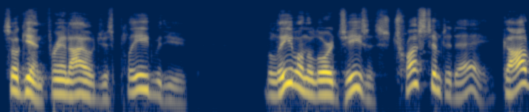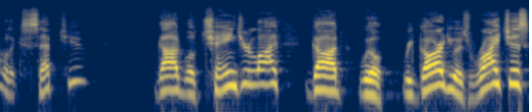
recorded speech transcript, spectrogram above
So, again, friend, I would just plead with you believe on the Lord Jesus, trust Him today. God will accept you. God will change your life. God will regard you as righteous,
